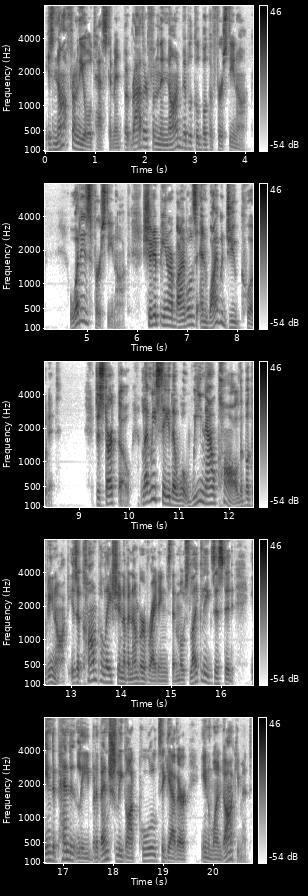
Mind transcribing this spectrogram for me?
is not from the Old Testament, but rather from the non biblical book of 1st Enoch. What is 1st Enoch? Should it be in our Bibles, and why would Jude quote it? To start, though, let me say that what we now call the Book of Enoch is a compilation of a number of writings that most likely existed independently but eventually got pooled together in one document.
